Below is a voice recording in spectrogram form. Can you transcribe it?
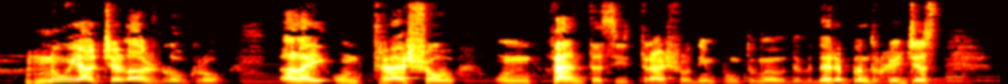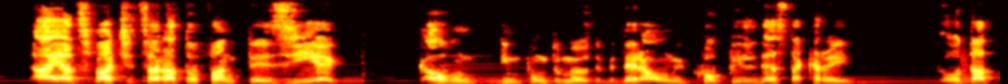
nu e același lucru. Ăla e un trash show, un fantasy trash show din punctul meu de vedere, pentru că e just aia îți face, îți arată o fantezie a un, din punctul meu de vedere a unui copil de ăsta care o dat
